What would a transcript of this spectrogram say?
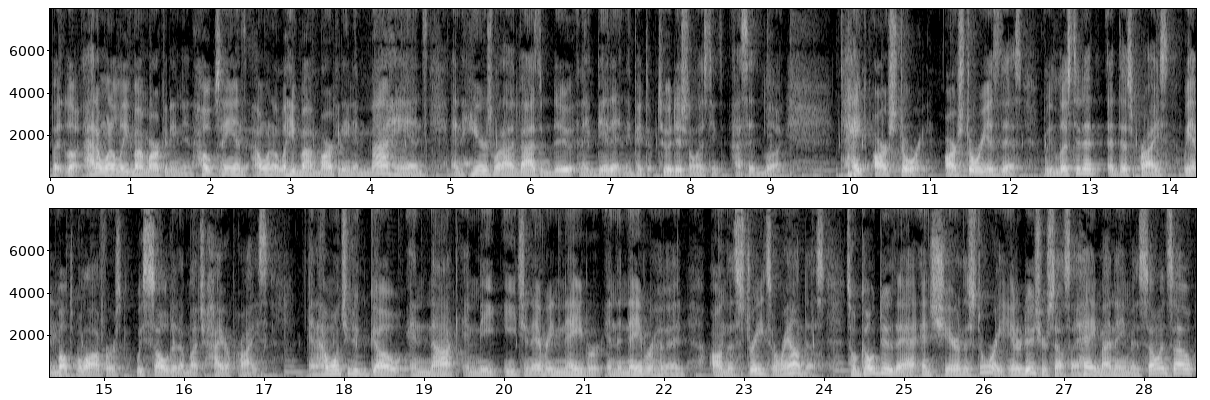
But look i don't want to leave my marketing in hope's hands. I want to leave my marketing in my hands and here's what i advised them to do and they did it and they picked up two additional listings. I said look take our story our story is this we listed it at this price, we had multiple offers, we sold at a much higher price. And I want you to go and knock and meet each and every neighbor in the neighborhood on the streets around us. So go do that and share the story. Introduce yourself. Say, hey, my name is so and so.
